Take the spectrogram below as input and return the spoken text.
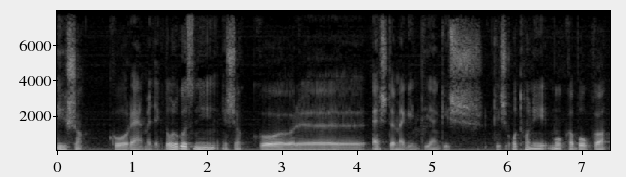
és akkor elmegyek dolgozni, és akkor este megint ilyen kis, kis otthoni mókabóka,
